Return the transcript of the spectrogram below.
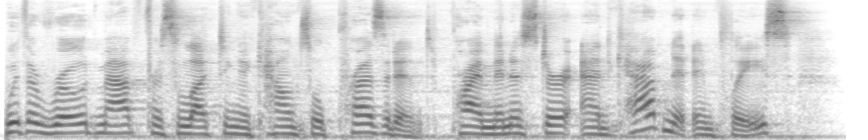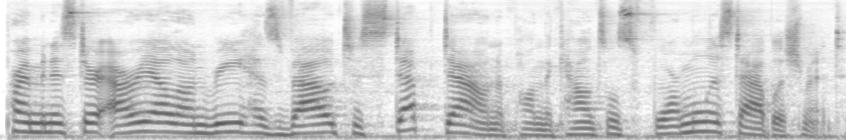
With a roadmap for selecting a council president, prime minister, and cabinet in place, Prime Minister Ariel Henry has vowed to step down upon the council's formal establishment.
